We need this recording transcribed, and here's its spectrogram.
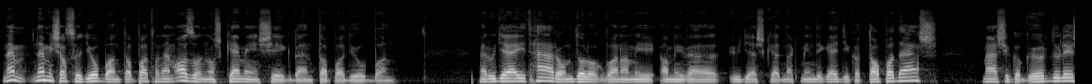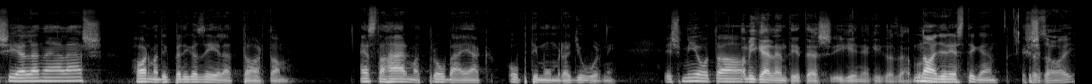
nem, nem is az, hogy jobban tapad, hanem azonos keménységben tapad jobban. Mert ugye itt három dolog van, ami, amivel ügyeskednek mindig. Egyik a tapadás, másik a gördülési ellenállás, harmadik pedig az élettartam. Ezt a hármat próbálják optimumra gyúrni. És mióta... Amik ellentétes igények igazából. Nagy részt igen. És a zaj?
